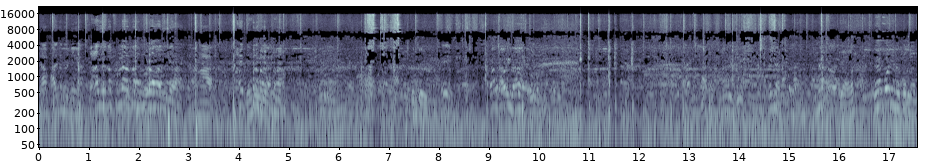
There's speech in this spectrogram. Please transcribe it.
ஏன் பாதி வந்துட்டீங்க வந்து ஃபுல்லாக இருந்தால் முந்நூறுவா வருது ஆஹா. எந்த ஊரு கொஞ்சம்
